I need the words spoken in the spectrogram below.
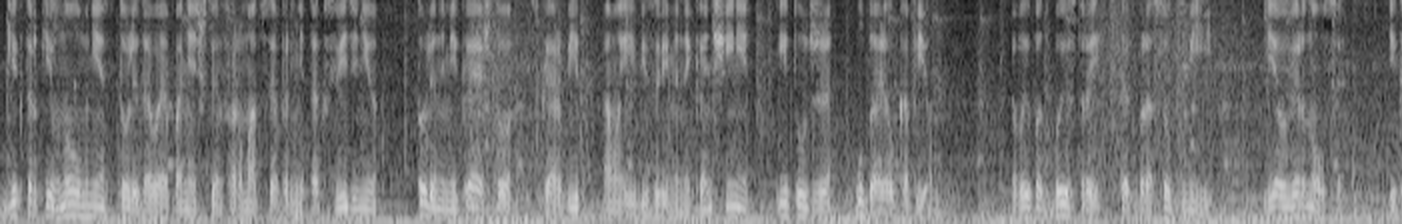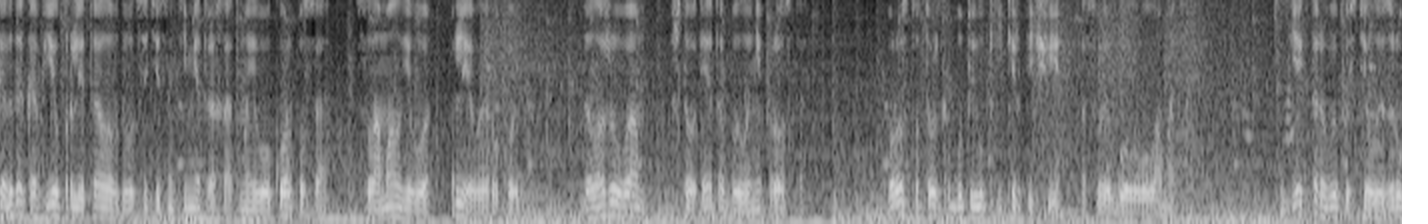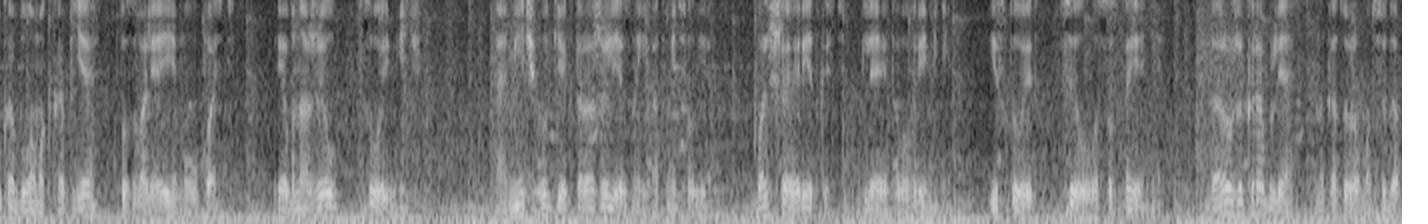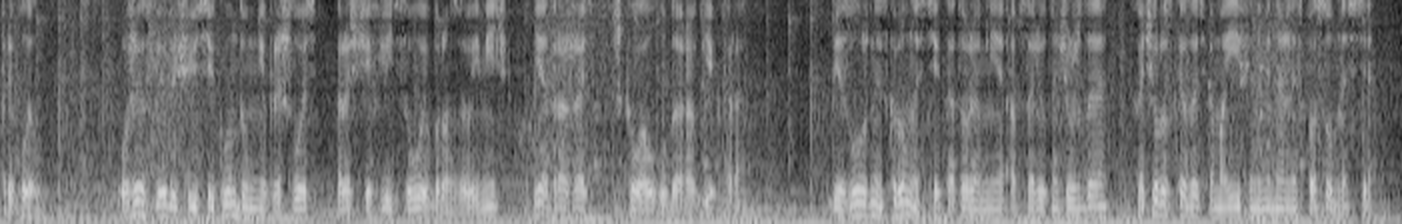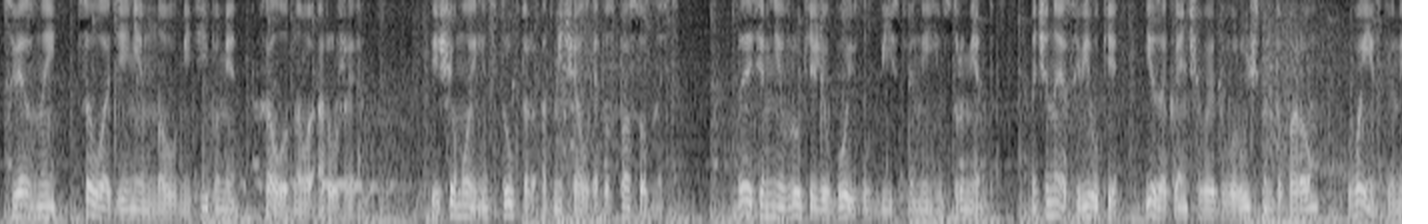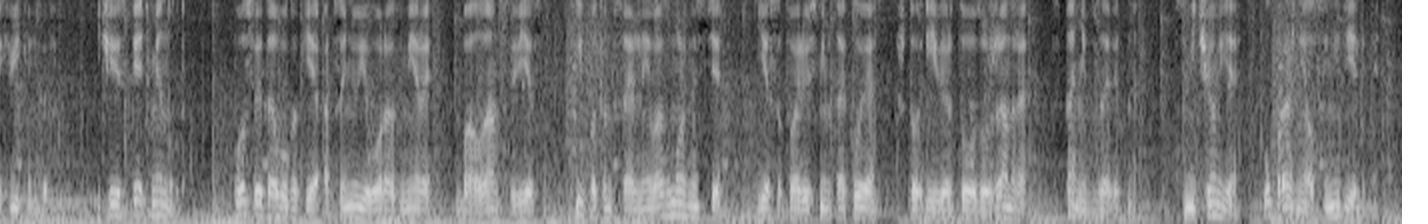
Гектор кивнул мне, то ли давая понять, что информация принята к сведению, то ли намекая, что скорбит о моей безвременной кончине, и тут же ударил копьем. Выпад быстрый, как бросок змеи. Я увернулся, и когда копье пролетало в 20 сантиметрах от моего корпуса, сломал его левой рукой. Доложу вам, что это было непросто. Просто только бутылки и кирпичи о свою голову ломать. Гектор выпустил из рук обломок копья, позволяя ему упасть, и обнажил свой меч. «А меч у Гектора железный», — отметил я. «Большая редкость для этого времени и стоит целого состояния. Дороже корабля, на котором он сюда приплыл». Уже в следующую секунду мне пришлось расчехлить свой бронзовый меч и отражать шквал ударов Гектора. Без ложной скромности, которая мне абсолютно чужда, хочу рассказать о моей феноменальной способности, связанной с овладением новыми типами холодного оружия. Еще мой инструктор отмечал эту способность. Дайте мне в руки любой убийственный инструмент, начиная с вилки и заканчивая двуручным топором воинственных викингов. И через пять минут – После того, как я оценю его размеры, баланс, вес и потенциальные возможности, я сотворю с ним такое, что и виртуозу жанра станет завидно. С мечом я упражнялся неделями –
